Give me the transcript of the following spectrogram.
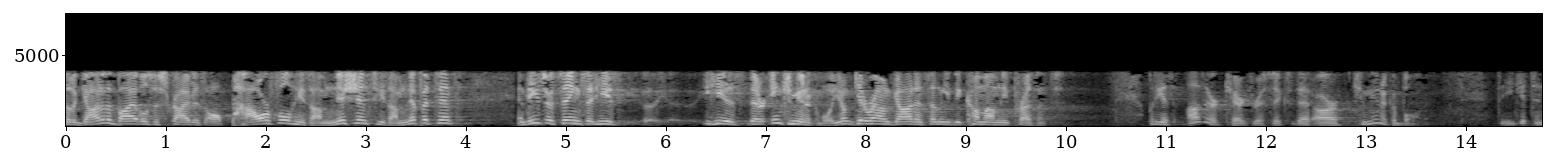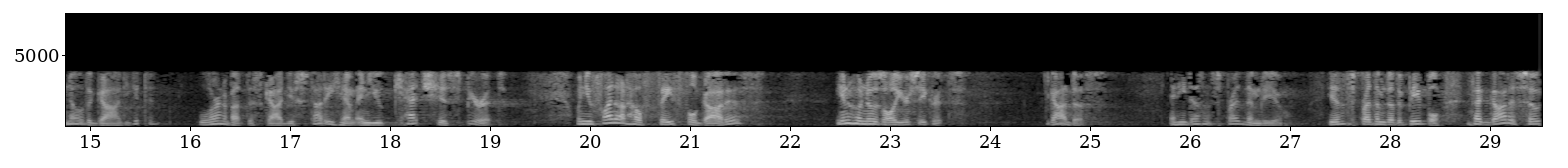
So the God of the Bible is described as all powerful, He's omniscient, He's omnipotent, and these are things that He's, uh, He is, that are incommunicable. You don't get around God and suddenly you become omnipresent. But He has other characteristics that are communicable that you get to know the God. You get to learn about this God. You study Him and you catch His Spirit. When you find out how faithful God is, you know who knows all your secrets? God does. And He doesn't spread them to you. He doesn't spread them to other people. In fact, God is so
